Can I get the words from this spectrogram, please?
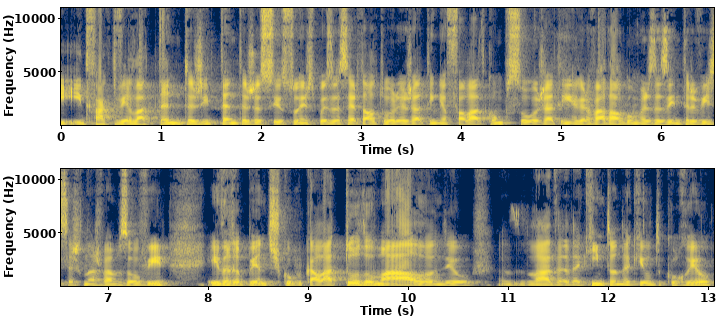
e, e, de facto ver lá tantas e tantas associações, depois a certa altura eu já tinha falado com pessoas, já tinha gravado algumas das entrevistas que nós vamos ouvir e de repente descubro que há lá toda uma aula onde eu, lá da, da quinta onde aquilo decorreu,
